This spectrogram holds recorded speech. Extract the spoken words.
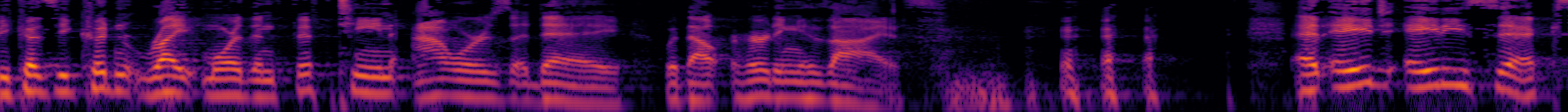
because he couldn't write more than 15 hours a day without hurting his eyes. At age 86,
